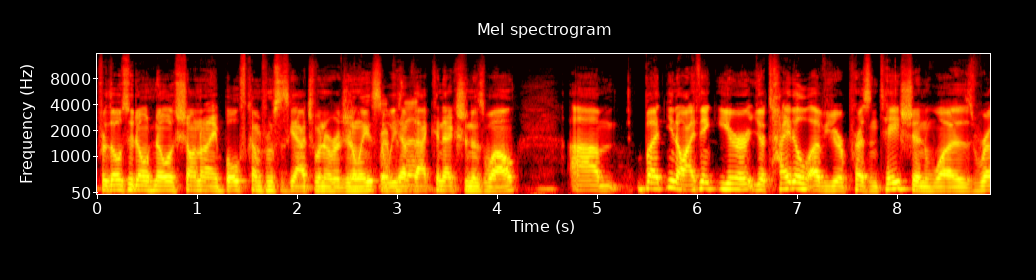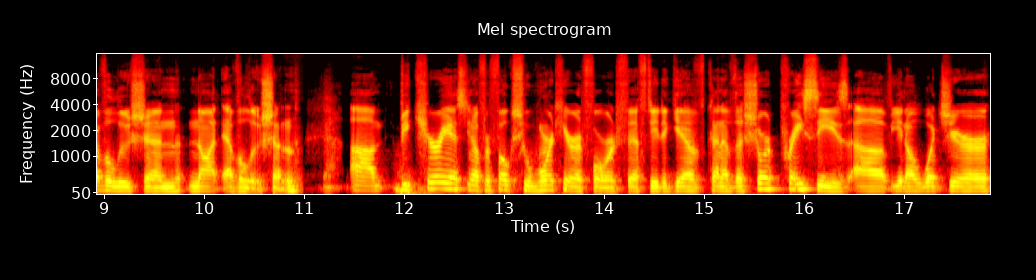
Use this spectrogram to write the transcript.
For those who don't know, Sean and I both come from Saskatchewan originally, so Represent. we have that connection as well. Um, but you know, I think your your title of your presentation was "Revolution, Not Evolution." Yeah. Um, be curious, you know, for folks who weren't here at Forward 50, to give kind of the short précis of you know what your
